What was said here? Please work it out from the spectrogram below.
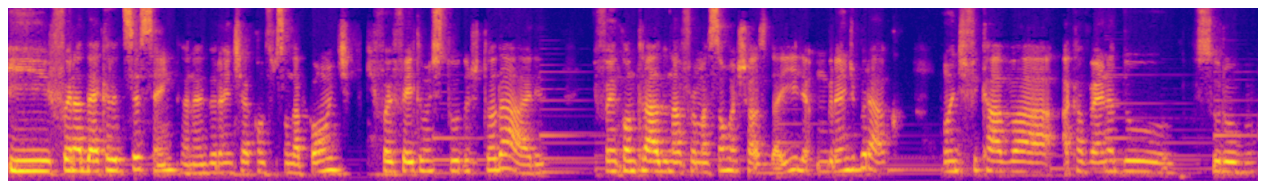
E foi na década de 60, né, durante a construção da ponte, que foi feito um estudo de toda a área. E foi encontrado na formação rochosa da ilha um grande buraco, onde ficava a caverna do Surubo.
